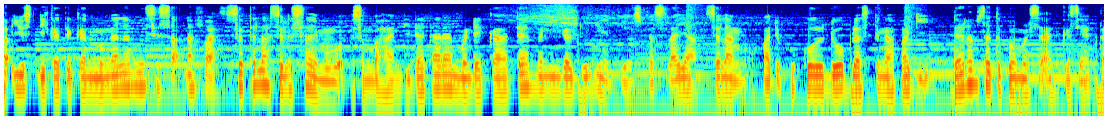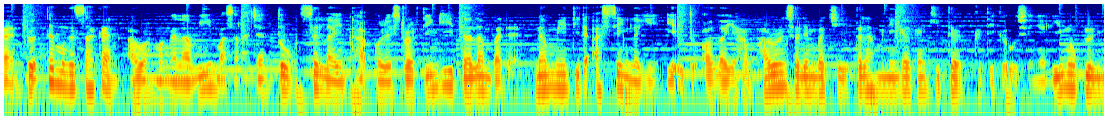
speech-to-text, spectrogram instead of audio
Pak Yus dikatakan mengalami sesak nafas setelah selesai membuat persembahan di dataran Merdeka dan meninggal dunia di Hospital Selayang, Selangor pada pukul 12.30 pagi. Dalam satu pemeriksaan kesihatan, doktor mengesahkan arwah mengalami masalah jantung selain tahap kolesterol tinggi dalam badan. Nama yang tidak asing lagi iaitu Allahyarham Harun Salim Bacik telah meninggalkan kita ketika usianya 55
